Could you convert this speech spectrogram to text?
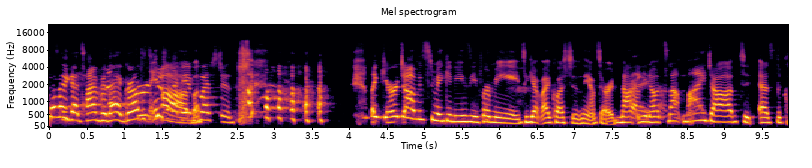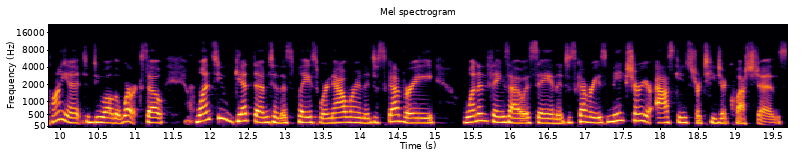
Nobody got time for that, girl. Just answer that damn question. like your job is to make it easy for me to get my questions answered not right. you know it's not my job to as the client to do all the work so once you get them to this place where now we're in a discovery one of the things I always say in a discovery is make sure you're asking strategic questions.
